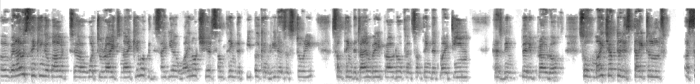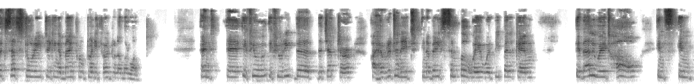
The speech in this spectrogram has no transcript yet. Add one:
Uh, when I was thinking about uh, what to write, and I came up with this idea why not share something that people can read as a story, something that I'm very proud of, and something that my team has been very proud of. So, my chapter is titled A Success Story Taking a Bank from 23rd to Number One. And uh, if you if you read the, the chapter, I have written it in a very simple way where people can evaluate how in, in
